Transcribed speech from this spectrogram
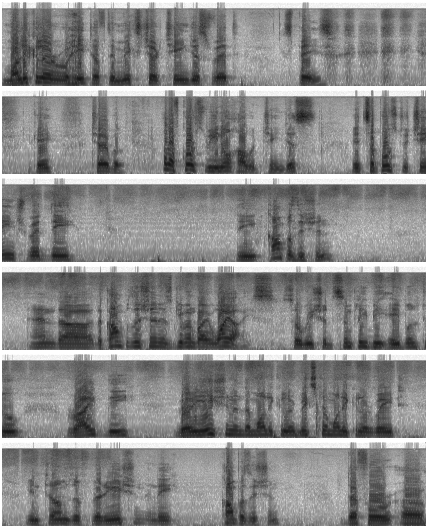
molecular weight of the mixture changes with space. Okay terrible. Well of course we know how it changes. It's supposed to change with the the composition. And uh, the composition is given by yi's so we should simply be able to write the variation in the molecular mixture molecular weight in terms of variation in the composition. Therefore uh,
